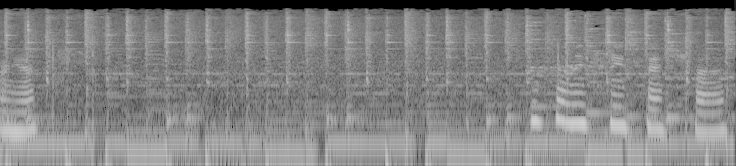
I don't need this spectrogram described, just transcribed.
Yeah. Let's get these three fish first.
